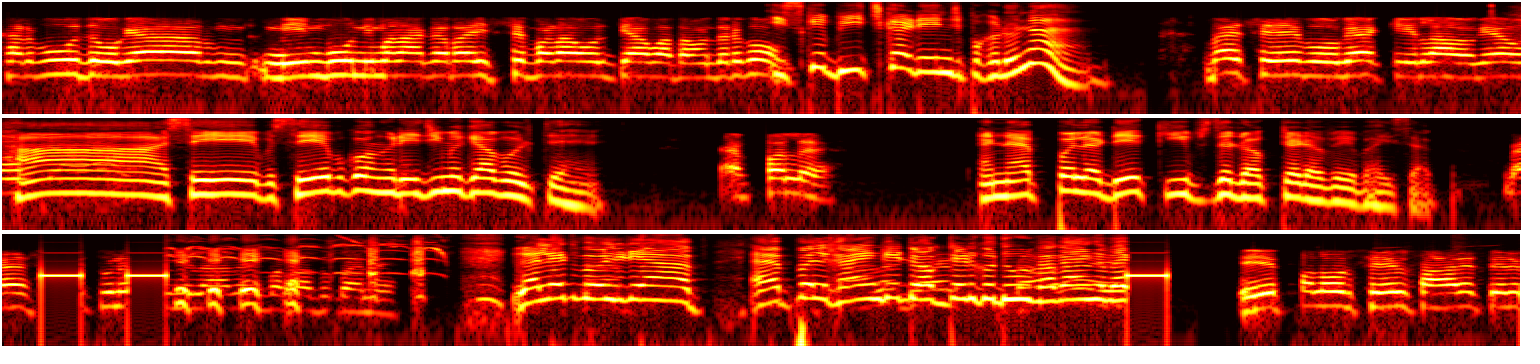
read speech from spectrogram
खरबूज हो गया नींबू नहीं मना कर रहा है इससे बड़ा और क्या बताऊँ तेरे को? इसके बीच का रेंज पकड़ो ना। मैं सेब हो गया केला हो गया हाँ सेब। सेब को अंग्रेज़ी में क्या बोलते हैं? एप्पल। है an apple a day keeps the doctor away भाई साहब। मैं तूने बता पहले। गलत बोल रहे आप। एप्पल खाएँगे डॉक्टर को दूर भगाएँगे भाई। एप्पल और सेब सारे तेरे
